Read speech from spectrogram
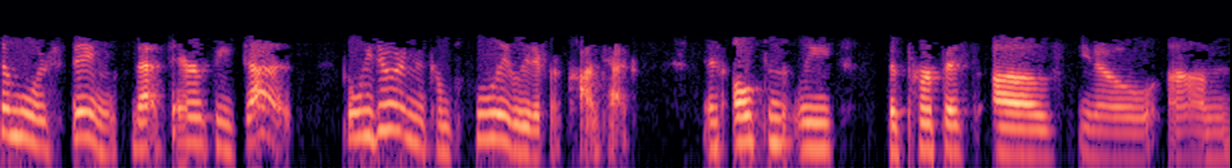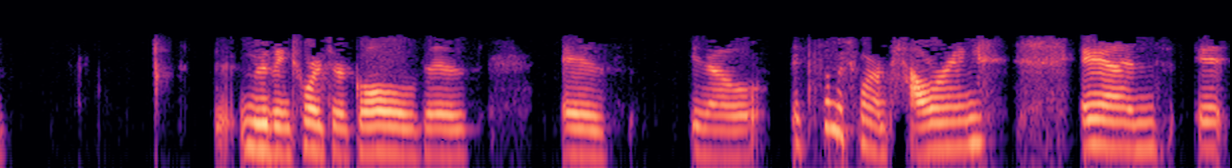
similar things that therapy does, but we do it in a completely different context. And ultimately, the purpose of, you know, um, moving towards your goals is, is, you know, it's so much more empowering and it's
